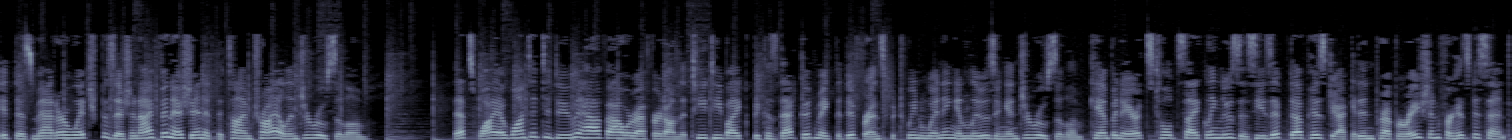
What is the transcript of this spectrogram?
It does matter which position I finish in at the time trial in Jerusalem. That's why I wanted to do a half-hour effort on the TT bike because that could make the difference between winning and losing in Jerusalem. Campenaerts told Cycling News as he zipped up his jacket in preparation for his descent.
